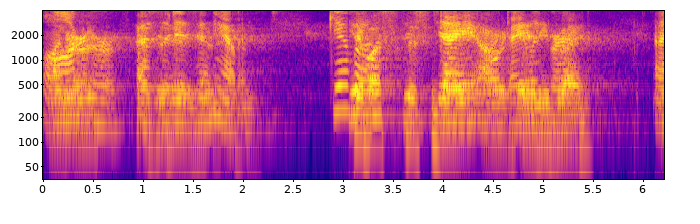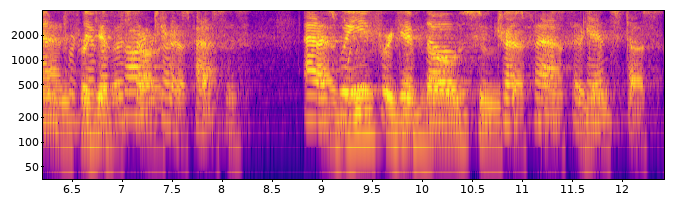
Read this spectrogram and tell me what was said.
on earth as it is in heaven. Give Give us this day our daily bread, and forgive us our trespasses, as we forgive those who trespass against us.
